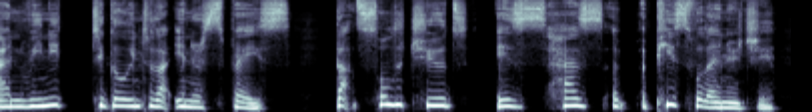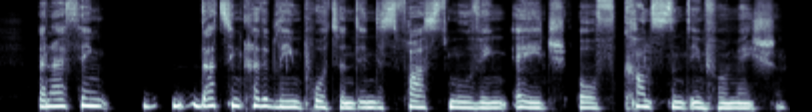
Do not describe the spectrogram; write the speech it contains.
And we need to go into that inner space. That solitude is, has a, a peaceful energy. And I think that's incredibly important in this fast moving age of constant information.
